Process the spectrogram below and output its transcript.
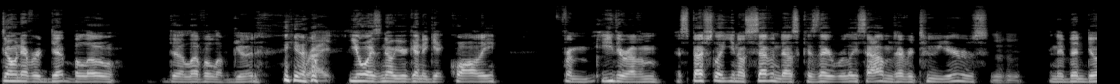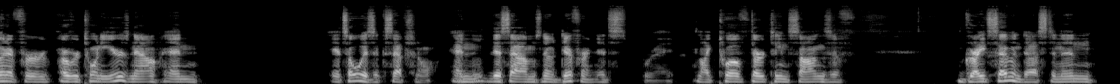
don't ever dip below the level of good. you know? Right. You always know you're going to get quality from either of them, especially, you know, Sevendust because they release albums every two years hmm and they've been doing it for over 20 years now and it's always exceptional. And Mhm. this album's no different. It's Right. like 12, 13 songs of great Sevendust. And then,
